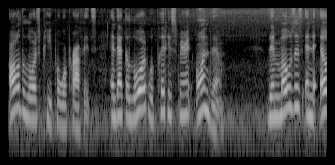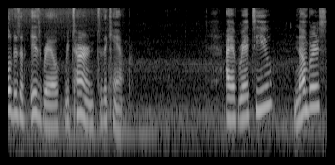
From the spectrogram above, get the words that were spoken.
all the Lord's people were prophets, and that the Lord would put his spirit on them. Then Moses and the elders of Israel returned to the camp. I have read to you Numbers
